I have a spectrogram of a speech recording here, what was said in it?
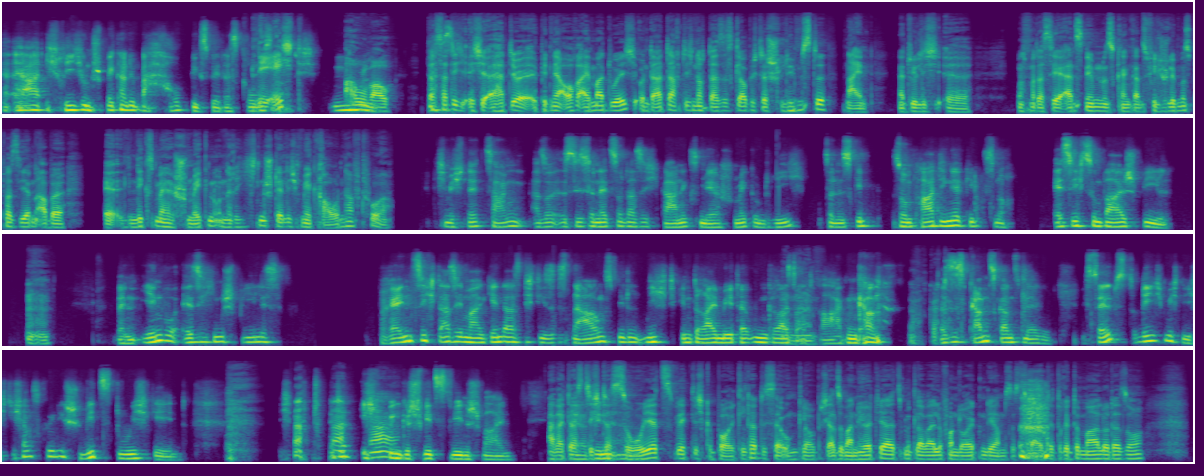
Ja, ich rieche und speck halt überhaupt nichts mehr. Das großartig. Nee, echt? Oh, wow. Das hatte ich, ich hatte, bin ja auch einmal durch und da dachte ich noch, das ist, glaube ich, das Schlimmste. Nein, natürlich äh, muss man das sehr ernst nehmen und es kann ganz viel Schlimmes passieren, aber äh, nichts mehr schmecken und riechen stelle ich mir grauenhaft vor. Ich möchte nicht sagen, also es ist ja nicht so, dass ich gar nichts mehr schmecke und rieche, sondern es gibt so ein paar Dinge gibt es noch. Essig zum Beispiel. Mhm. Wenn irgendwo Essig im Spiel ist, brennt sich das in mein Kind, dass ich dieses Nahrungsmittel nicht in drei Meter Umkreis oh ertragen kann. Oh das ist ganz, ganz merkwürdig. Ich selbst rieche mich nicht. Ich habe das Gefühl, ich schwitze durchgehend. Ich, ich bin geschwitzt wie ein Schwein. Aber dass ja, dich das so jetzt wirklich gebeutelt hat, ist ja unglaublich. Also man hört ja jetzt mittlerweile von Leuten, die haben es das zweite, dritte Mal oder so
